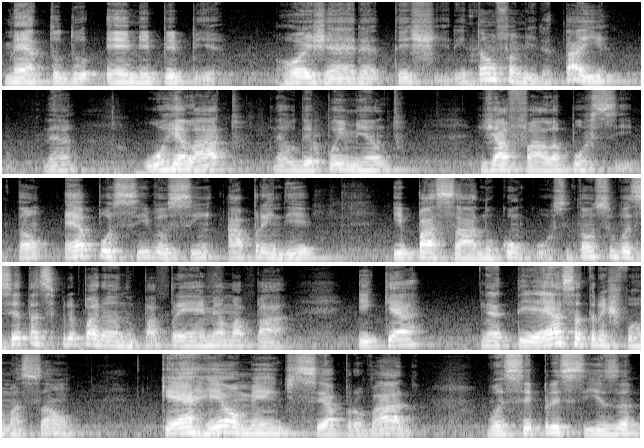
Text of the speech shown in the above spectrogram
método MPP. Rogéria Teixeira. Então, família, tá aí, né? O relato, né, o depoimento já fala por si. Então, é possível sim aprender e passar no concurso. Então, se você está se preparando para a PM Amapá e quer né, ter essa transformação, quer realmente ser aprovado, você precisa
